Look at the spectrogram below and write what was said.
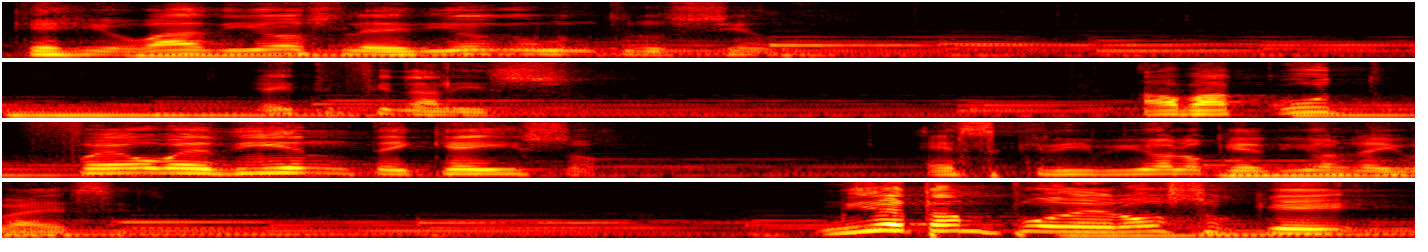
que Jehová Dios le dio como instrucción. Y ahí te finalizo. Abacut fue obediente y ¿qué hizo? Escribió lo que Dios le iba a decir. Mira tan poderoso que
